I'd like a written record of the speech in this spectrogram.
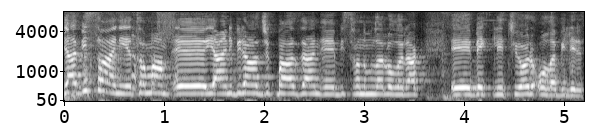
Ya bir saniye tamam. Ee, yani birazcık bazen e, biz hanımlar olarak e, bekletiyor olabiliriz.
